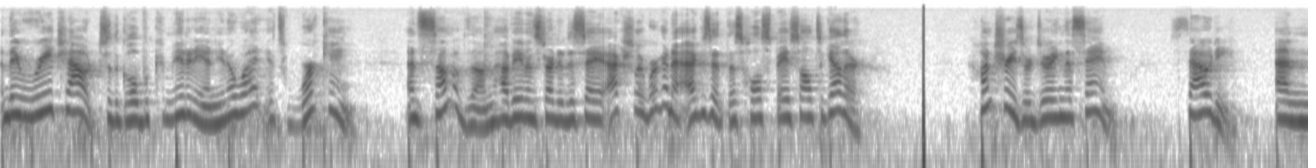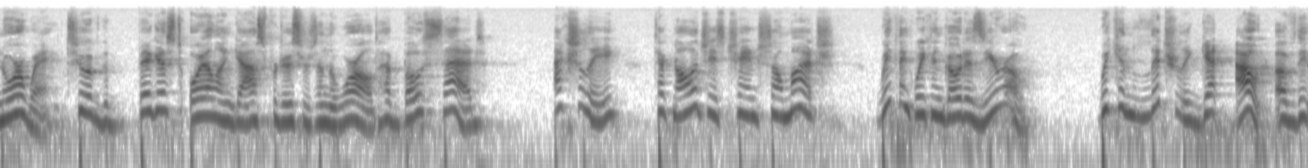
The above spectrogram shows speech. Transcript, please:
And they reach out to the global community, and you know what? It's working. And some of them have even started to say, actually, we're going to exit this whole space altogether. Countries are doing the same. Saudi and Norway, two of the biggest oil and gas producers in the world, have both said, actually, technology's changed so much, we think we can go to zero. We can literally get out of the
